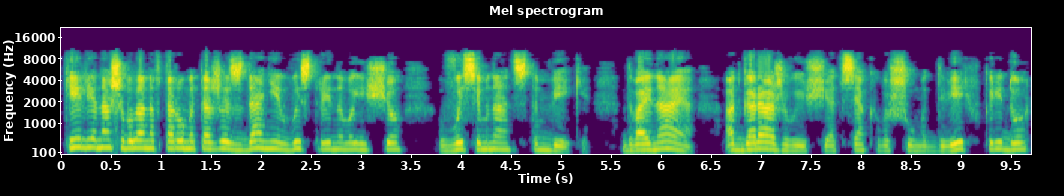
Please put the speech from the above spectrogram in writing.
Келья наша была на втором этаже здания, выстроенного еще в XVIII веке. Двойная, отгораживающая от всякого шума дверь в коридор,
